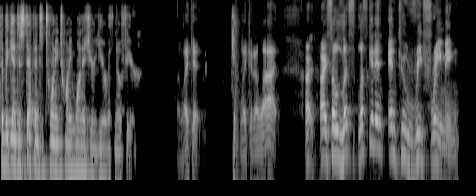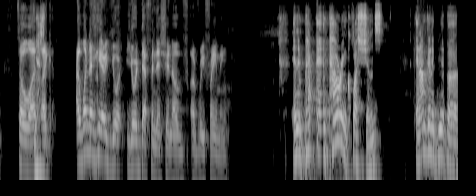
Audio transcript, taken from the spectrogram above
to begin to step into 2021 as your year with no fear. I like it. I like it a lot. All right, all right. So let's let's get in, into reframing. So, uh, Yes. like, I want to hear your your definition of of reframing. and emp- empowering questions. And I'm going to give a,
